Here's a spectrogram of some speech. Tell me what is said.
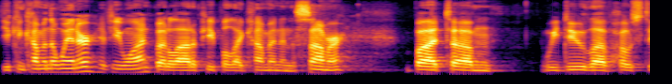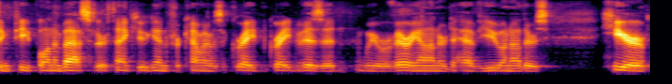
You can come in the winter if you want, but a lot of people like coming in the summer. But um, we do love hosting people. And Ambassador, thank you again for coming. It was a great, great visit. We were very honored to have you and others here.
